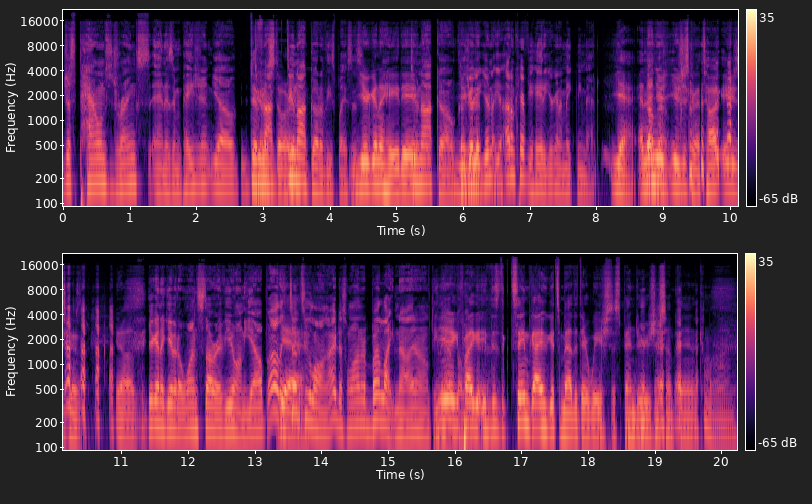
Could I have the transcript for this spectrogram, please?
just pounds drinks and is impatient, yo, do not story. do not go to these places. you're gonna hate it. do not go because you're you're, gonna- you're not, I don't care if you hate it. You're gonna make me mad. Yeah, and Don't then you're you're just gonna talk. You're just gonna, you know, You're gonna give it a one star review on Yelp. Oh, they Yeah. took too long. I just wanted a Bud Light. No, I don't think. yeah, you probably get, there. this is the same guy who gets mad that they're wear suspenders or something. Come on,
